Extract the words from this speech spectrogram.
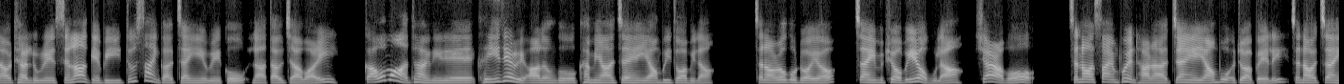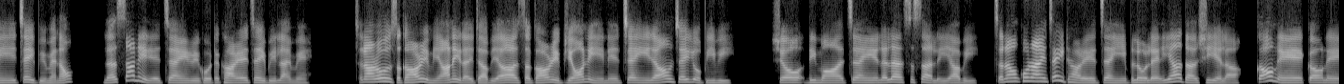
နောက်ထပ်လူတွေဆင်းလာခဲ့ပြီးသူ့ဆိုင်ကကျန်ရင်တွေကိုလာတော့ကြပါတယ်ကားပေါ်မှာထိုင်နေတဲ့ခရီးသည်တွေအားလုံးကိုခမည်းကျန်ရင်ရောင်းပြီးသွားပြီလားကျွန်တော်တို့ကတော့ရောကျန်ရင်မဖြော်ပေးတော့ဘူးလားရတာပေါ့ ကျွန်တော်ဆိုင်ဖွင့်ထားတာကြံရည်ရောင်းဖို့အတွက်ပဲလေကျွန်တော်ကြံရည်ကြိတ်ပေးမယ်နော်လက်ဆက်နေတဲ့ကြံရည်တွေကိုတခါတည်းကြိတ်ပေးလိုက်မယ်ကျွန်တော်တို့စကားတွေများနေလိုက်ကြဗျာစကားတွေပြောနေရင်လည်းကြံရည်တောင်ကြိတ်လို့ပြီးပြီရှော့ဒီမှာကြံရည်လက်လက်ဆက်ဆက်လေးရပြီကျွန်တော်ကိုယ်တိုင်ကြိတ်ထားတဲ့ကြံရည်ဘယ်လိုလဲအရသာရှိရလားကောင်းတယ်ကောင်းတယ်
